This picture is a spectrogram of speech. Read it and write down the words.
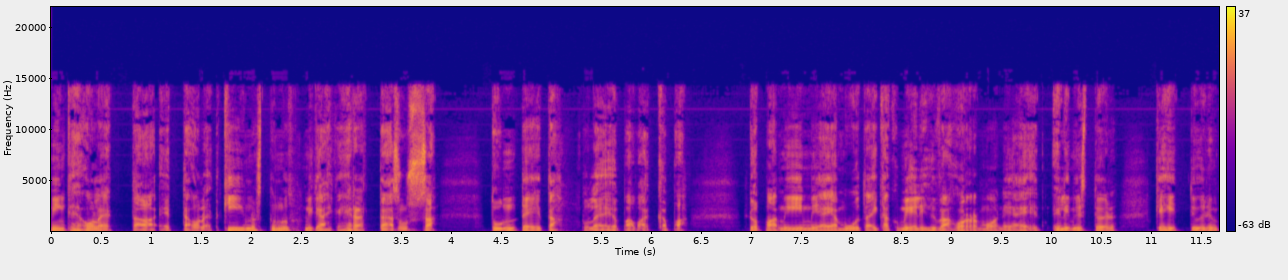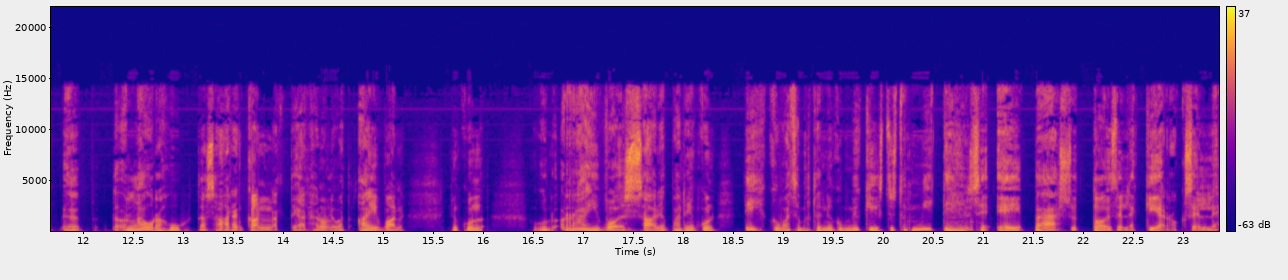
minkä he olettaa, että olet kiinnostunut, mikä ehkä herättää sussa tunteita, tulee jopa vaikkapa – dopamiimia ja muuta, ikään kuin mielihyvä hormoneja e- elimistöön kehittyy, niin Laura Huhtasaaren kannattajat hän olivat aivan niin kuin, raivoissaan, jopa niin kuin tihkuvat semmoista niin kuin mykistystä, miten se ei päässyt toiselle kierrokselle.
